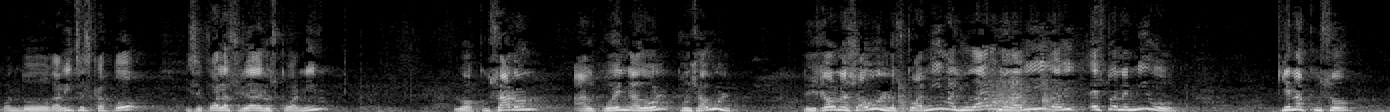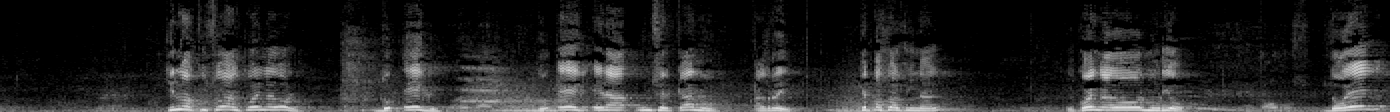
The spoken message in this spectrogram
Cuando David se escapó y se fue a la ciudad de los Koanim, lo acusaron al Cohen Gadol con Shaul. Le dijeron a Shaul, los Koanim ayudaron a David, David es tu enemigo. ¿Quién acusó? ¿Quién lo acusó al Cohen Gadol? Doeg. Doeg era un cercano al rey. ¿Qué pasó al final? El Cohen Gadol murió. Doeg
